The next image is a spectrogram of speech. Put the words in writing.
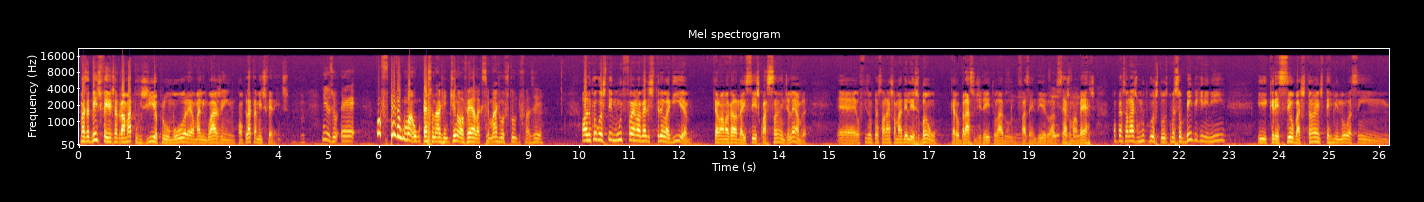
Mas é bem diferente, a dramaturgia para o humor é uma linguagem completamente diferente. Uhum. Niso, é, teve alguma, algum personagem de novela que você mais gostou de fazer? Olha, o que eu gostei muito foi a novela Estrela Guia, que era uma novela das seis com a Sandy, lembra? É, eu fiz um personagem chamado Elesbão, que era o braço direito lá do fazendeiro, lá do Sérgio Mamberti. Um personagem muito gostoso, começou bem pequenininho e cresceu bastante, terminou assim,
